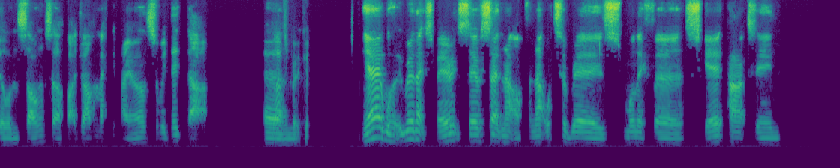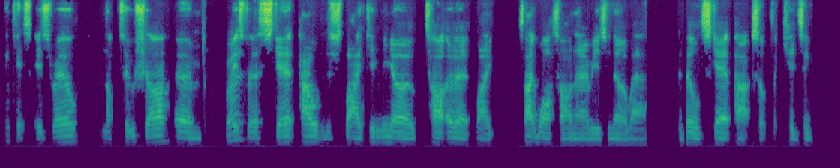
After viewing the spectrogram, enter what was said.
Dylan song. So I thought I'd rather make it my own. So we did that. Um, That's pretty cool. Yeah, well, it was an experience. So we sent that off, and that was to raise money for skate parks in, I think it's Israel. Not too sure. Um, Right. it's for skate park, just like in you know, like it's like war torn areas, you know, where they build skate parks up for kids in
